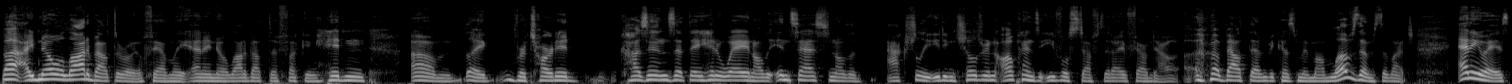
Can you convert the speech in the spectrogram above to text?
But I know a lot about the royal family and I know a lot about the fucking hidden um like retarded cousins that they hid away and all the incest and all the actually eating children, all kinds of evil stuff that I found out about them because my mom loves them so much. Anyways,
